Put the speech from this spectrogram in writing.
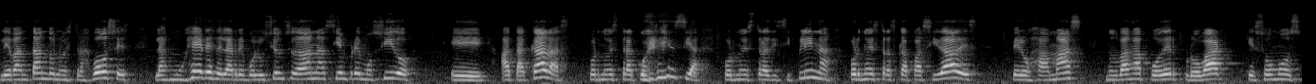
levantando nuestras voces. Las mujeres de la Revolución Ciudadana siempre hemos sido eh, atacadas por nuestra coherencia, por nuestra disciplina, por nuestras capacidades, pero jamás nos van a poder probar que somos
